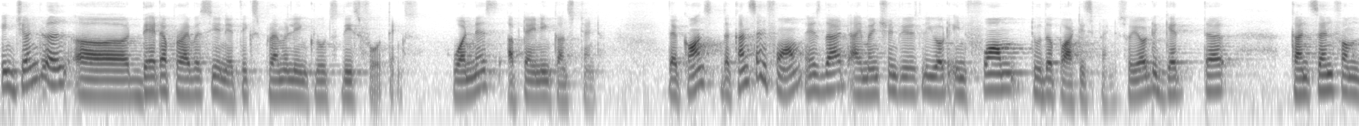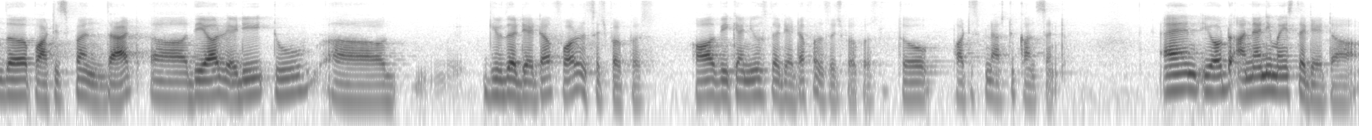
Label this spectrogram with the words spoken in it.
In general uh, data privacy and ethics primarily includes these 4 things. One is obtaining consent. The, cons the consent form is that I mentioned previously you have to inform to the participant. So, you have to get the consent from the participant that uh, they are ready to uh, give the data for research purpose or we can use the data for research purpose. So, participant has to consent and you have to anonymize the data.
